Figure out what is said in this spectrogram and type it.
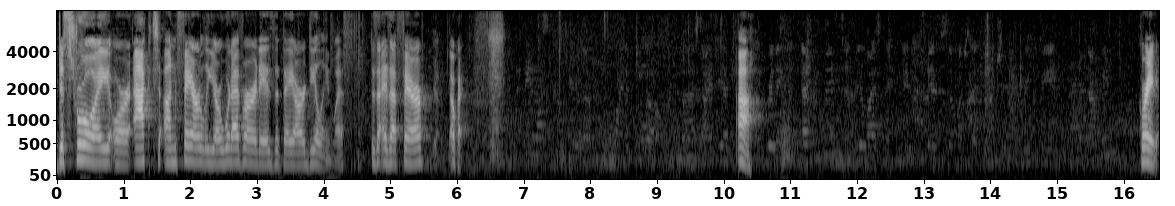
destroy or act unfairly or whatever it is that they are dealing with. Does that is that fair? Yeah. Okay. Ah. Great.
